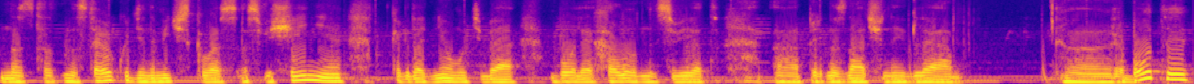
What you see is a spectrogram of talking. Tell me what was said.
настройку динамического освещения, когда днем у тебя более холодный цвет, э, предназначенный для э, работы,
